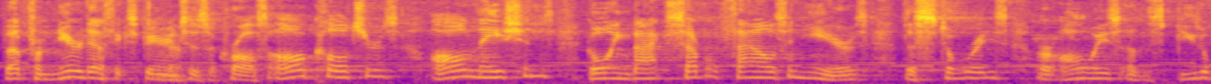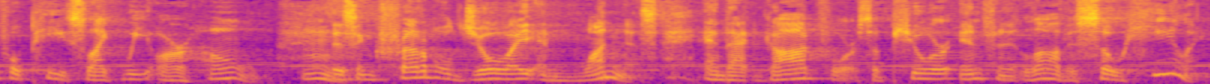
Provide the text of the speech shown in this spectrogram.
but from near death experiences yeah. across all cultures, all nations, going back several thousand years. The stories are always of this beautiful peace, like we are home. Mm. This incredible joy and oneness, and that God force of pure, infinite love is so healing.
